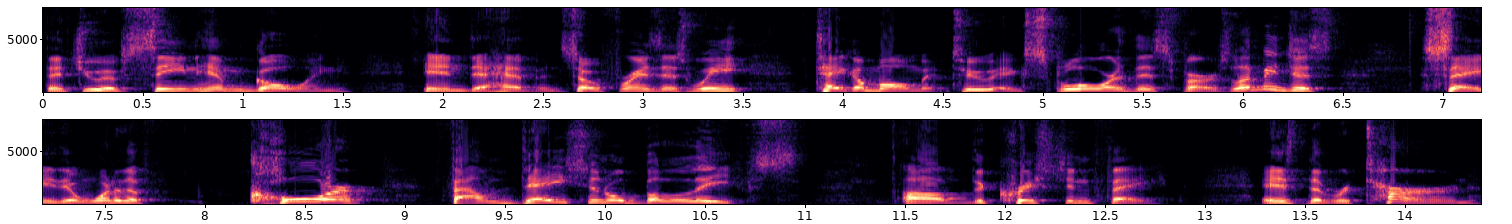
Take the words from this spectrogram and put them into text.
that you have seen him going into heaven. So, friends, as we take a moment to explore this verse, let me just say that one of the core foundational beliefs of the Christian faith is the return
